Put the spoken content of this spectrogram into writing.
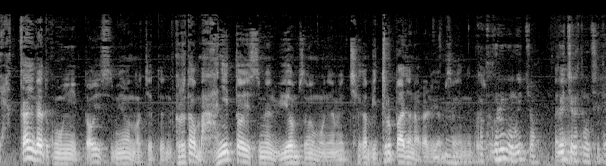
약간이라도 공이 떠 있으면 어쨌든 그렇다고 많이 떠 있으면 위험성은 뭐냐면 채가 밑으로 빠져나갈 위험성이 있는 거죠. 가끔 그런 경우 있죠. 웨지 같은 거 치다.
